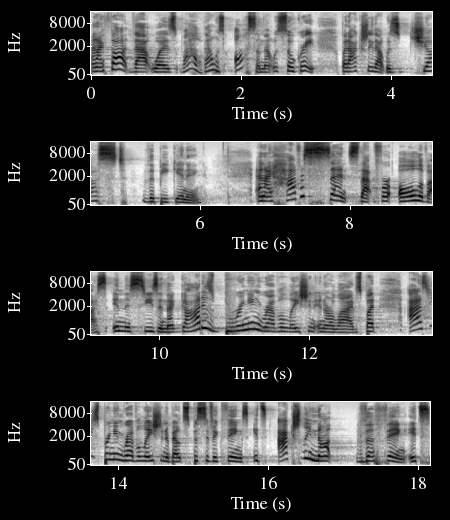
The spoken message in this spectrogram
and I thought that was, wow, that was awesome, that was so great. But actually, that was just the beginning. And I have a sense that for all of us in this season, that God is bringing revelation in our lives. But as He's bringing revelation about specific things, it's actually not the thing. It's,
